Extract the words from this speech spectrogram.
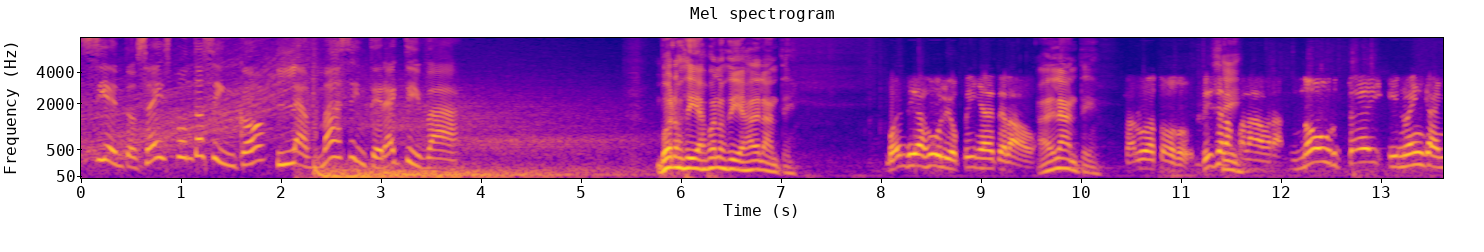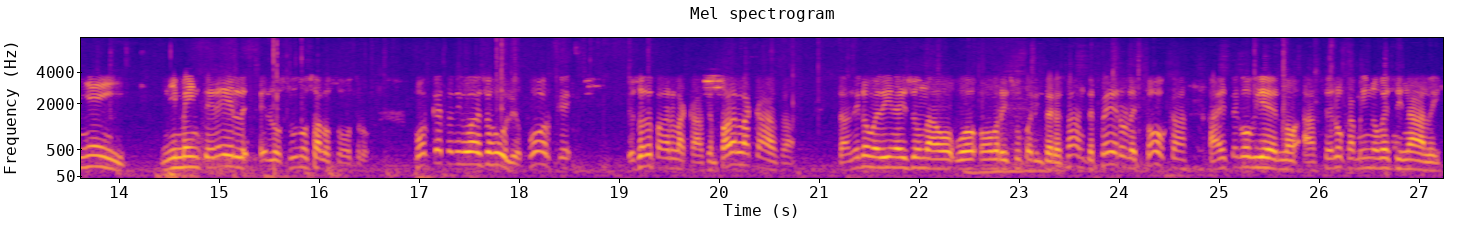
106.5, la más interactiva. Buenos días, buenos días, adelante. Buen día, Julio Piña de este lado. Adelante. Saludos a todos. Dice Sí. la palabra, no hurtéis y no engañéis, ni me enteré los unos a los otros. ¿Por qué te digo eso, Julio? Porque yo soy de Padre la Casa. En Padre la Casa, Danilo Medina hizo una obra súper interesante, pero le toca a este gobierno hacer los caminos vecinales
